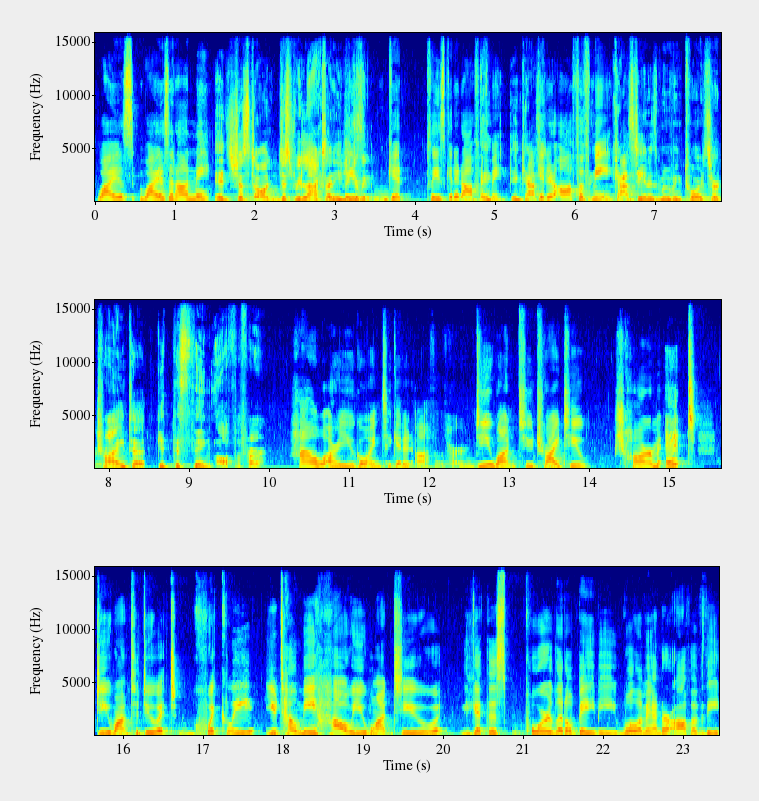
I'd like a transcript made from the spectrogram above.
Why is why is it on me? it's just on. Just relax. I need Please you to. Re- get please get it off of And- me. and Get it off of me. Castian is moving towards her, trying to get this thing off of her. How are you going to get it off of her? Do you want to try to charm it? Do you want to do it quickly? You tell me how you want to get this poor little baby Woolamander off of the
